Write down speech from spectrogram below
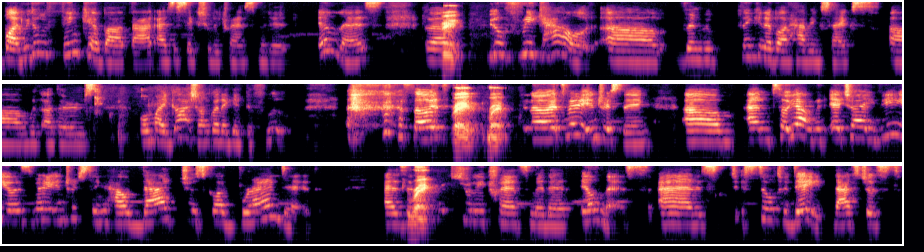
but we don't think about that as a sexually transmitted illness, uh, Right. we don't freak out uh, when we're thinking about having sex uh, with others. Oh my gosh, I'm gonna get the flu. so it's Right. Right. you know it's very interesting um, and so yeah with hiv it was very interesting how that just got branded as a Right. sexually transmitted illness and it's still to date that's just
